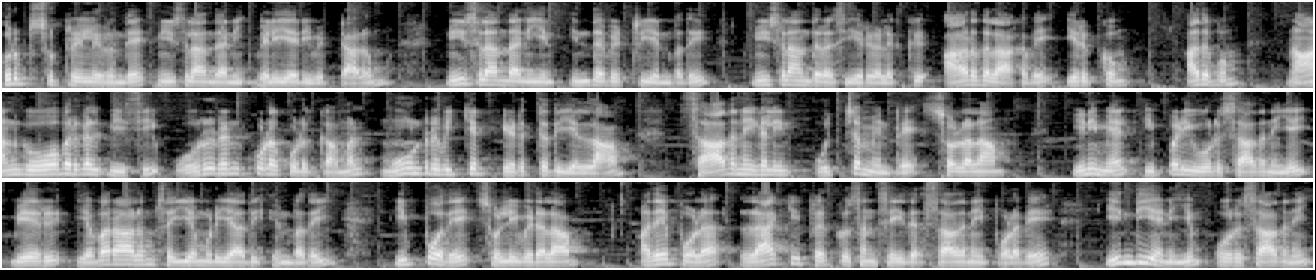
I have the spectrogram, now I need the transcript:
குரூப் சுற்றிலிருந்தே நியூசிலாந்து அணி வெளியேறிவிட்டாலும் நியூசிலாந்து அணியின் இந்த வெற்றி என்பது நியூசிலாந்து ரசிகர்களுக்கு ஆறுதலாகவே இருக்கும். அதுவும் நான்கு ஓவர்கள் வீசி ஒரு ரன் கூட கொடுக்காமல் மூன்று விக்கெட் எடுத்தது எல்லாம் சாதனைகளின் உச்சம் என்றே சொல்லலாம். இனிமேல் இப்படி ஒரு சாதனையை வேறு எவராலும் செய்ய முடியாது என்பதை இப்போதே சொல்லிவிடலாம். அதேபோல லாக்கி ஃபெர்குசன் செய்த சாதனை போலவே இந்திய அணியும் ஒரு சாதனை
